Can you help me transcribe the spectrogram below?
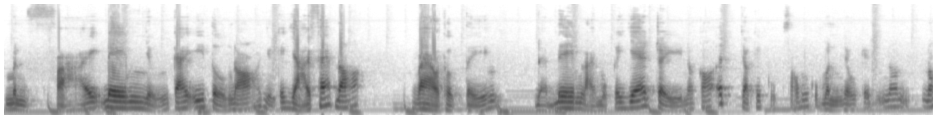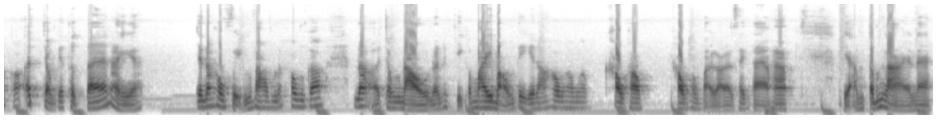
mình phải đem những cái ý tưởng đó, những cái giải pháp đó vào thực tiễn để đem lại một cái giá trị nó có ích cho cái cuộc sống của mình, trong cái, nó nó có ích trong cái thực tế này á. Chứ nó không viễn vông, nó không có, nó ở trong đầu nữa nó chỉ có bay bổng thì cái đó không không không không không không không phải gọi là sáng tạo ha. Thì anh tóm lại là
